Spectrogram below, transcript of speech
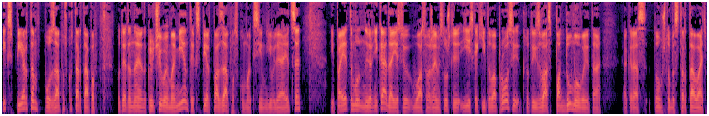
экспертом по запуску стартапов. Вот это, наверное, ключевой момент. Эксперт по запуску Максим является. И поэтому наверняка, да, если у вас, уважаемые слушатели, есть какие-то вопросы, кто-то из вас подумывает о как раз том, чтобы стартовать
